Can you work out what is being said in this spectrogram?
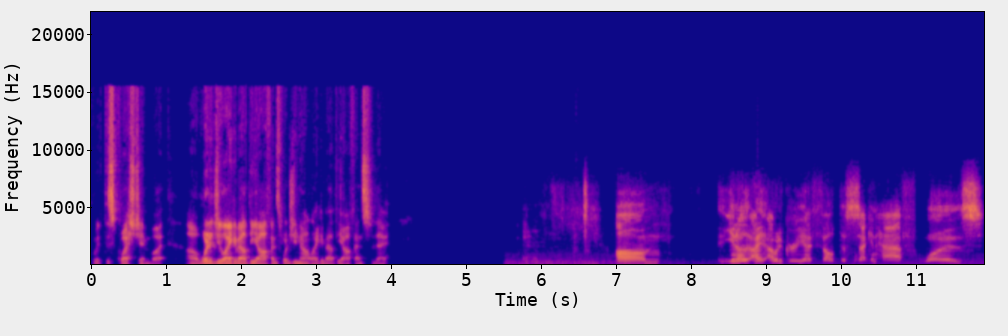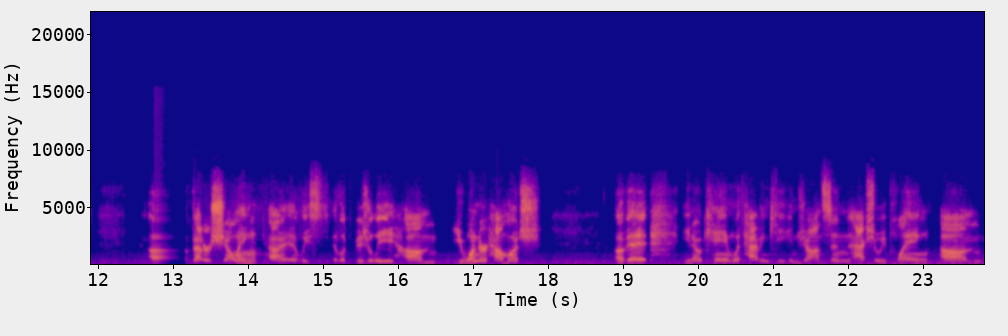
with this question. But uh, what did you like about the offense? What did you not like about the offense today? Um, you know, I, I would agree. I felt the second half was a better showing. Uh, at least it looked visually. Um, you wonder how much of it, you know, came with having Keagan Johnson actually playing. Um,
